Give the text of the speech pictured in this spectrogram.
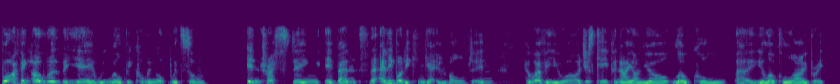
but I think over the year we will be coming up with some interesting events that anybody can get involved in whoever you are just keep an eye on your local uh, your local library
